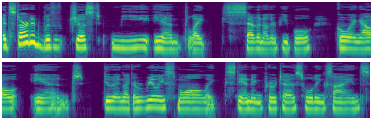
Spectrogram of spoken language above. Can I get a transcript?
it started with just me and like seven other people going out and doing like a really small, like standing protest, holding signs,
